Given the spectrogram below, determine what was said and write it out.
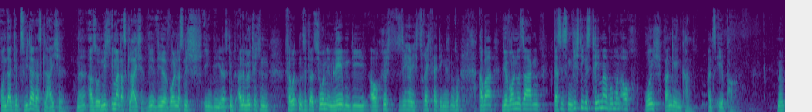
Und da gibt es wieder das Gleiche. Ne? Also nicht immer das Gleiche. Wir, wir wollen das nicht irgendwie. Es gibt alle möglichen verrückten Situationen im Leben, die auch richt, sicherlich zu rechtfertigen sind und so. Aber wir wollen nur sagen, das ist ein wichtiges Thema, wo man auch ruhig rangehen kann als Ehepaar. Ne?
